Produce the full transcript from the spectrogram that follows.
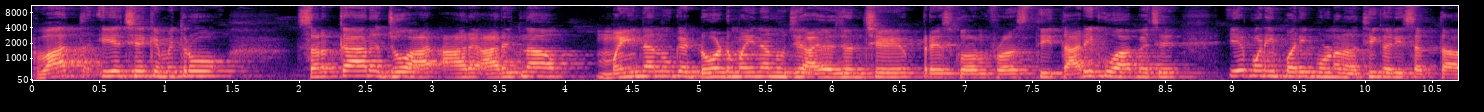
વાત એ છે કે મિત્રો, સરકાર જો આ રીતના મહિનાનું કે દોઢ મહિનાનું જે આયોજન છે પ્રેસ કોન્ફરન્સથી તારીખો આપે છે એ પણ એ પરિપૂર્ણ નથી કરી શકતા.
